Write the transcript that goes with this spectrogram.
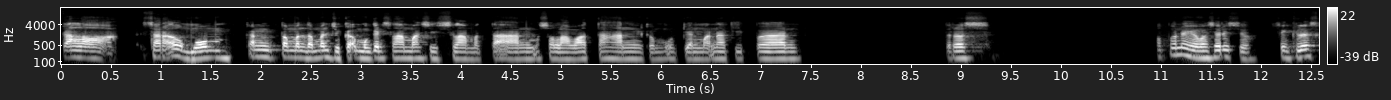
kalau secara umum kan teman-teman juga mungkin selama sih selamatan, solawatan, kemudian manakiban, terus apa nih ya Mas Aris ya? Sing jelas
